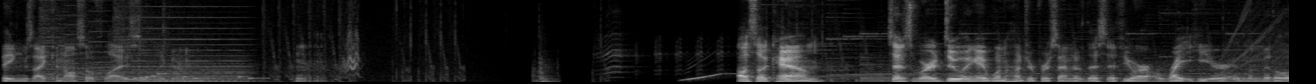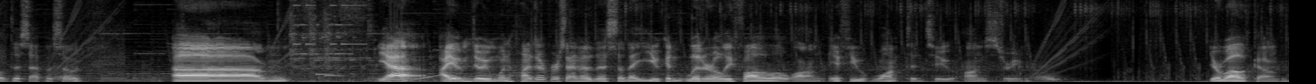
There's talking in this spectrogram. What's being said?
things, I can also fly, so yeah. Also, Cam, since we're doing a 100% of this, if you are right here in the middle of this episode, um, yeah, I am doing 100% of this so that you can literally follow along if you wanted to on stream. You're welcome.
